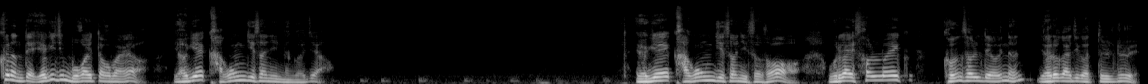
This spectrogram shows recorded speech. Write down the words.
그런데 여기 지금 뭐가 있다고 봐요? 여기에 가공지선이 있는 거죠. 여기에 가공지선이 있어서 우리가 이 선로에 그- 건설되어 있는 여러 가지 것들을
